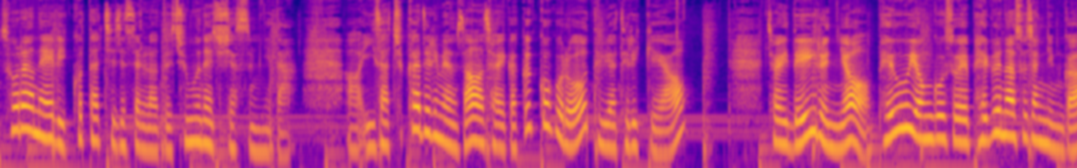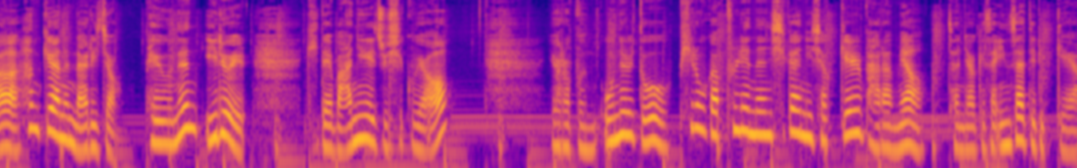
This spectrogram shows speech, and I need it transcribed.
소란의 리코타 치즈 샐러드 주문해 주셨습니다. 어, 이사 축하드리면서 저희가 끝곡으로 들려드릴게요. 저희 내일은요, 배우연구소의 백은하 소장님과 함께하는 날이죠. 배우는 일요일. 기대 많이 해주시고요. 여러분, 오늘도 피로가 풀리는 시간이셨길 바라며 전 여기서 인사드릴게요.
